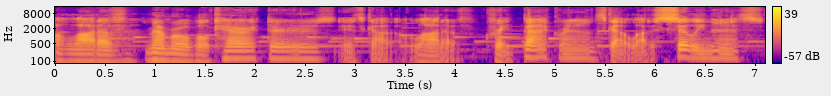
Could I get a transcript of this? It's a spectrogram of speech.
a lot of memorable characters, it's got a lot of great backgrounds, it's got a lot of silliness.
